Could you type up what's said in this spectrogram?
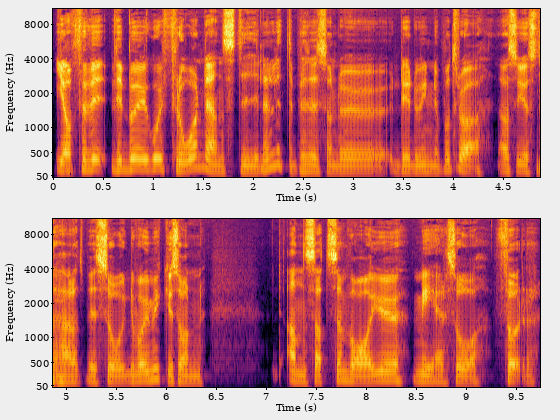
Ja, för vi, vi börjar gå ifrån den stilen lite, precis som du, det du är inne på tror jag. Alltså just det här Mm. att vi såg, det var ju mycket sån, ansatsen var ju mer så förr.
